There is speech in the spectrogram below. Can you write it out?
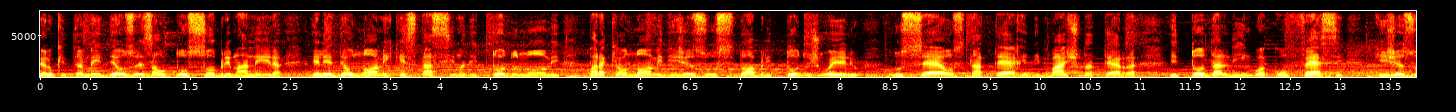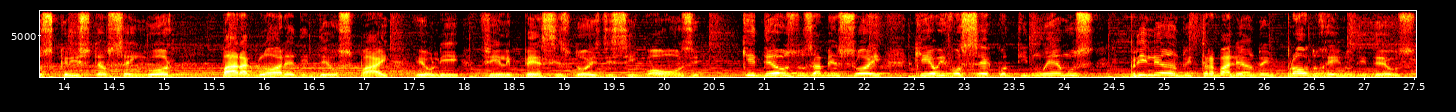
pelo que também Deus o exaltou sobremaneira. Ele deu o nome que está acima de todo nome, para que ao nome de Jesus se dobre todo joelho, nos céus, na terra e debaixo da terra, e toda língua confesse que Jesus Cristo é o Senhor, para a glória de Deus Pai. Eu li Filipenses 2, de 5 a 11. Que Deus nos abençoe, que eu e você continuemos brilhando e trabalhando em prol do reino de Deus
